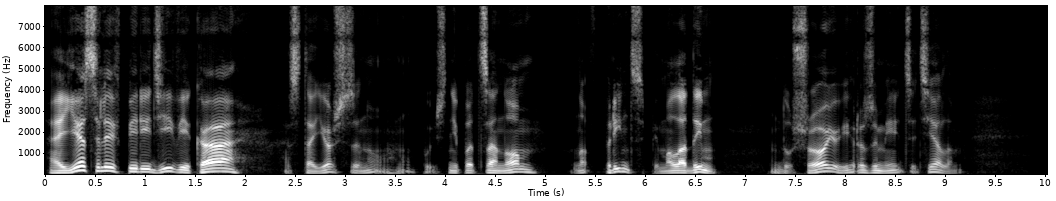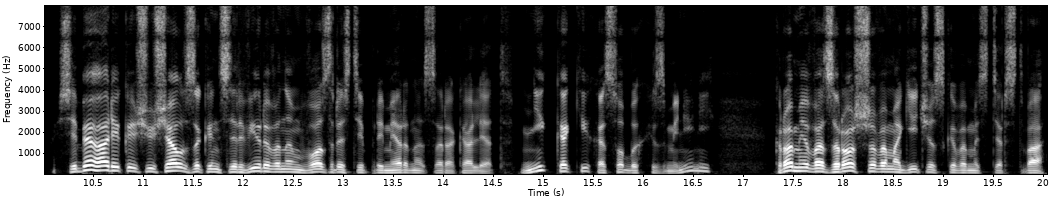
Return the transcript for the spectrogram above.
А если впереди века, остаешься, ну, ну пусть не пацаном, но в принципе молодым, душою и, разумеется, телом. Себя Арик ощущал законсервированным в возрасте примерно 40 лет. Никаких особых изменений, кроме возросшего магического мастерства,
